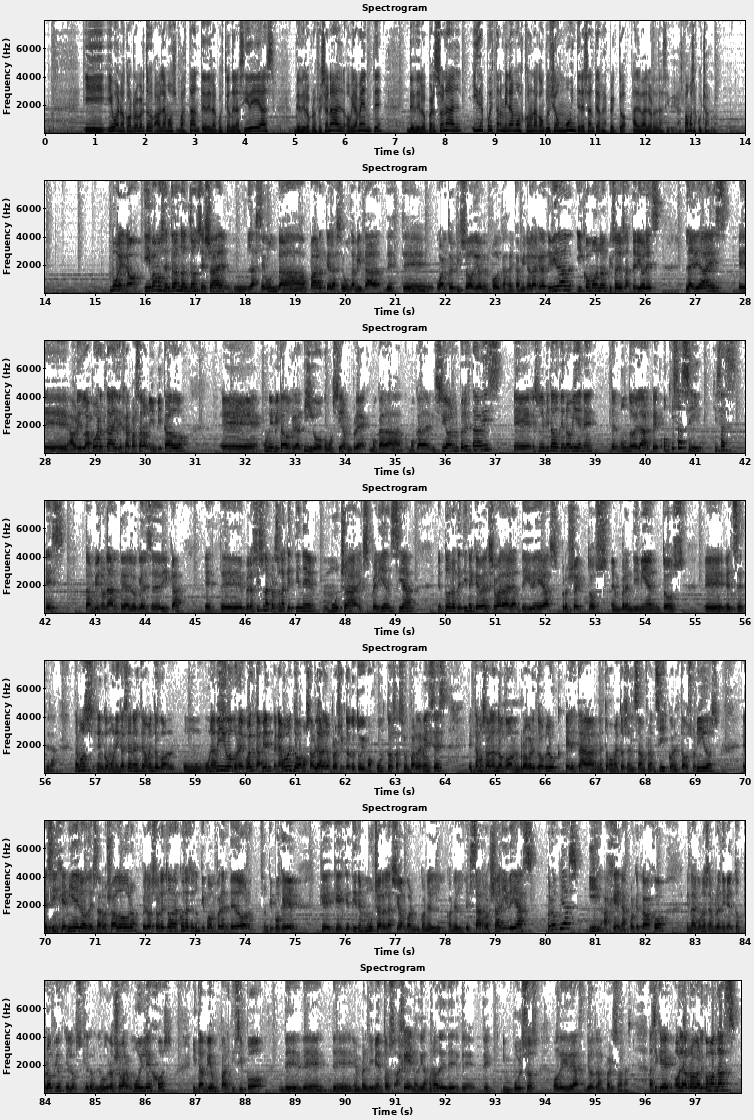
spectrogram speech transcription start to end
Y, y bueno, con Roberto hablamos bastante de la cuestión de las ideas, desde lo profesional, obviamente, desde lo personal, y después terminamos con una conclusión muy interesante respecto al valor de las ideas. Vamos a escucharlo. Bueno, y vamos entrando entonces ya en la segunda parte, la segunda mitad de este cuarto episodio del podcast del Camino de la Creatividad. Y como en los episodios anteriores, la idea es eh, abrir la puerta y dejar pasar a un invitado. Eh, un invitado creativo, como siempre, como cada, como cada emisión, pero esta vez eh, es un invitado que no viene del mundo del arte, o quizás sí, quizás es también un arte a lo que él se dedica, este, pero sí es una persona que tiene mucha experiencia en todo lo que tiene que ver llevar adelante ideas, proyectos, emprendimientos, eh, etcétera. Estamos en comunicación en este momento con un, amigo con el cual también en algún momento vamos a hablar de un proyecto que tuvimos juntos hace un par de meses. Estamos hablando con Roberto Gluck, él está en estos momentos en San Francisco, en Estados Unidos. Es ingeniero, desarrollador, pero sobre todas las cosas es un tipo emprendedor, es un tipo que, que, que, que tiene mucha relación con, con, el, con el desarrollar ideas propias y ajenas, porque trabajó en algunos emprendimientos propios que los, que los logró llevar muy lejos y también participó de, de, emprendimientos ajenos, digamos, ¿no? de, de, impulsos o de ideas de otras personas. Así que, hola Robert, ¿cómo andás?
